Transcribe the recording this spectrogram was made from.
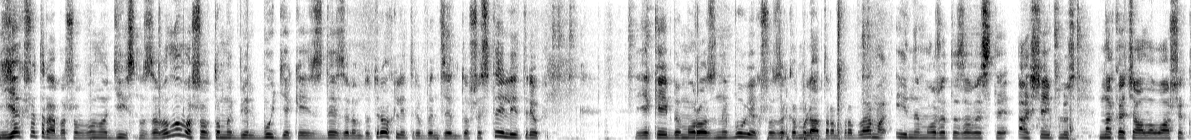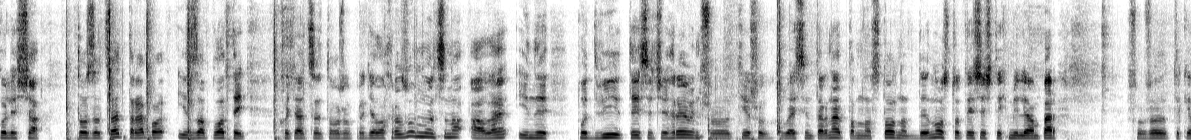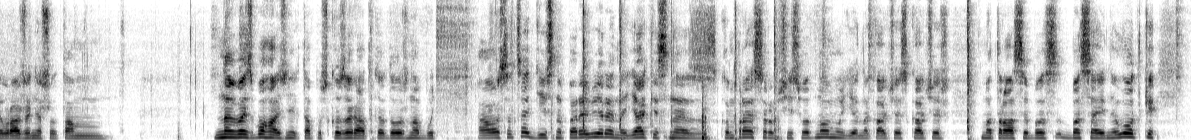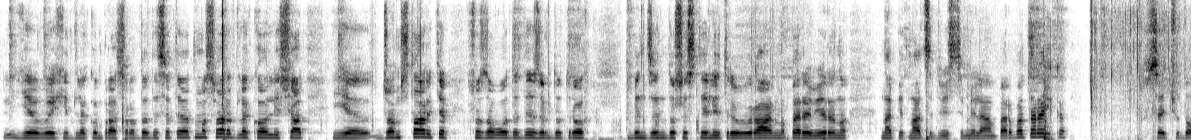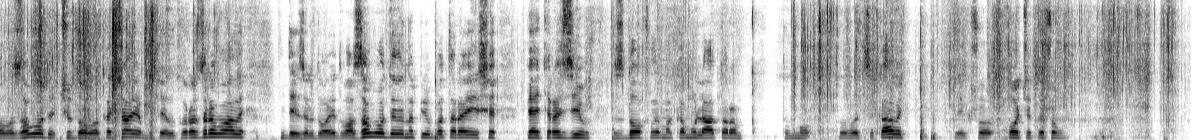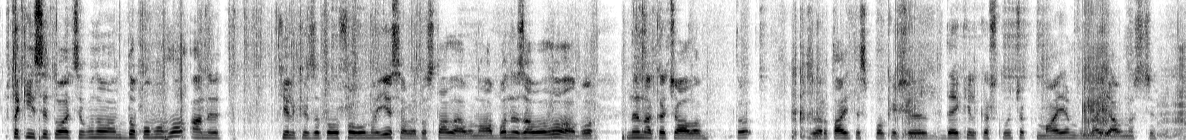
Якщо треба, щоб воно дійсно завело ваш автомобіль будь-який з дизелем до 3 літрів, бензин до 6 літрів, який би мороз не був, якщо з акумулятором проблема і не можете завести, а ще й плюс накачало ваше коліща, то за це треба і заплатити. Хоча це теж в пределах розумна ціна, але і не по 2 тисячі гривень, що ті, що весь інтернет там на 100, на 90 тисяч тих міліампер, що вже таке враження, що там на весь багажник та пускозарядка должна бути. А ось це дійсно перевірене, якісне з компресором 6 в одному, є накачуєш, скачуєш матраси, бас- басейни, лодки. Є вихід для компресора до 10 атмосфер для коліщат, є джамстартер, що заводить дизель до 3, бензин до 6 літрів, реально перевірено на 15200 мА батарейка. Все чудово заводить, чудово качає, бутилку розривали. Дизель 2.2 заводили на півбатареї ще 5 разів з дохлим акумулятором. Тому кого цікавить, якщо хочете, щоб в такій ситуації воно вам допомогло, а не тільки за те, що воно є, а ви достали, а воно або не завело, або не накачало, то звертайтесь, поки ще декілька штучок маємо в наявності.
